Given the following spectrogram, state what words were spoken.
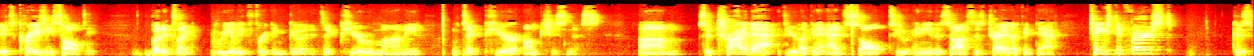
It's crazy salty, but it's like really freaking good. It's like pure umami. It's like pure unctuousness. Um, so try that if you're like going to add salt to any of the sauces. Try it like a dash. Taste it first, because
